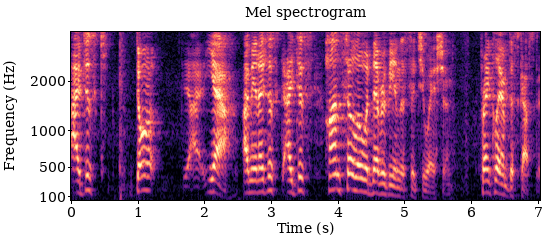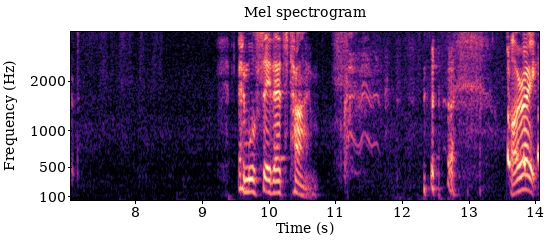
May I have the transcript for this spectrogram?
I just don't. Yeah, I mean, I just I just Han Solo would never be in this situation. Frankly, I'm disgusted. And we'll say that's time. All right.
